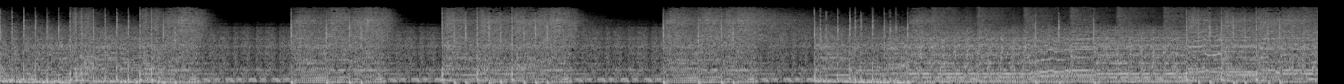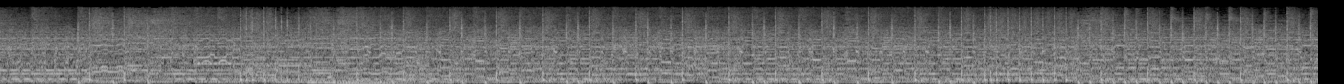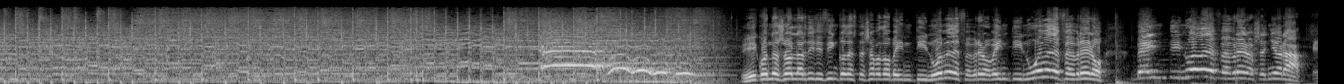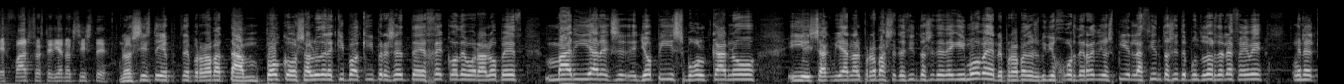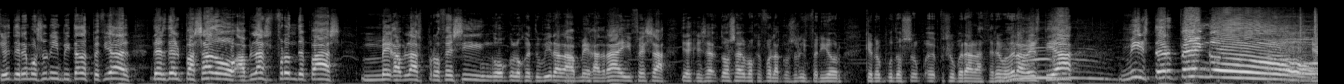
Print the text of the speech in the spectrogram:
¿Y cuándo son las 15 de este sábado 29 de febrero? 29 de febrero. 29 de febrero, señora. Es falso, este día no existe. No existe este programa tampoco. Salud del equipo aquí presente. Jeco, Débora López, María, Alex Llopis, Volcano y Isaac Viana. El programa 707 de Game Over. El programa de los videojuegos de Radio Spie en la 107.2 del FM. En el que hoy tenemos un invitado especial desde el pasado. A Blast from the Past. Mega Blast Processing o lo que tuviera la Mega Drive. Esa. Y es que todos sabemos que fue la consola inferior que no pudo eh, superar al cerebro de la bestia. ¡Mr. Pengo!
